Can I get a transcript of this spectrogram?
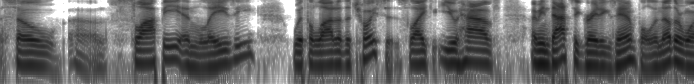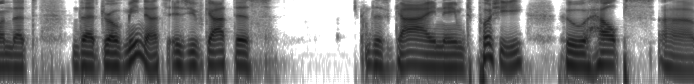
so uh, sloppy and lazy with a lot of the choices. Like you have, I mean, that's a great example. Another one that that drove me nuts is you've got this this guy named Pushy who helps uh,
